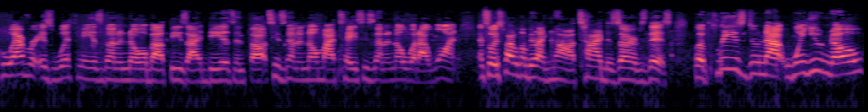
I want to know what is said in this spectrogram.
Whoever is with me is going to know about these ideas and thoughts. He's going to know my taste. He's going to know what I want. And so he's probably going to be like, nah, Ty deserves this. But please do not, when you know,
